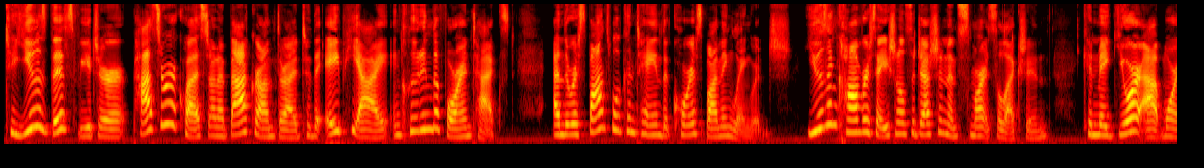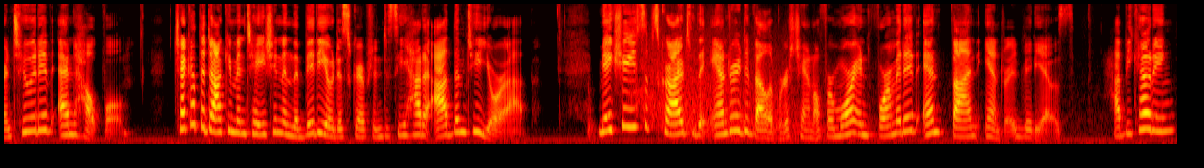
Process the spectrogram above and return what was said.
To use this feature, pass a request on a background thread to the API, including the foreign text, and the response will contain the corresponding language. Using conversational suggestion and smart selection can make your app more intuitive and helpful. Check out the documentation in the video description to see how to add them to your app. Make sure you subscribe to the Android Developers channel for more informative and fun Android videos. Happy coding!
